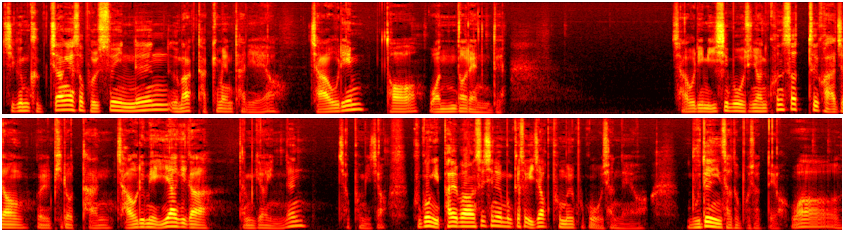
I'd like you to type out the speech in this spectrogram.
지금 극장에서 볼 수 있는 음악 다큐멘터리예요. 자우림 더 원더랜드. 자우림 25주년 콘서트 과정을 비롯한 자우림의 이야기가 담겨 있는 작품이죠. 9028번 쓰시는 분께서 이 작품을 보고 오셨네요. 무대 인사도 보셨대요. 와.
